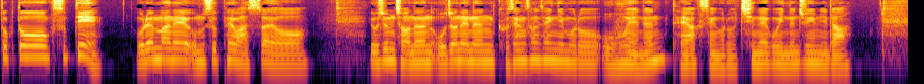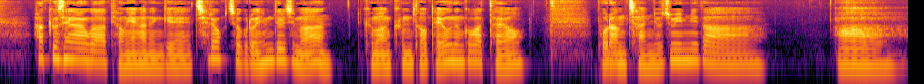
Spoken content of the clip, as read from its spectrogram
똑똑 숲디, 오랜만에 음숲에 왔어요. 요즘 저는 오전에는 교생 선생님으로 오후에는 대학생으로 지내고 있는 중입니다. 학교 생활과 병행하는 게 체력적으로 힘들지만 그만큼 더 배우는 것 같아요. 보람찬 요즘입니다. 아,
